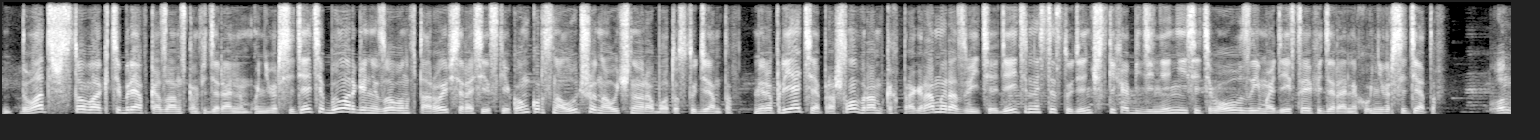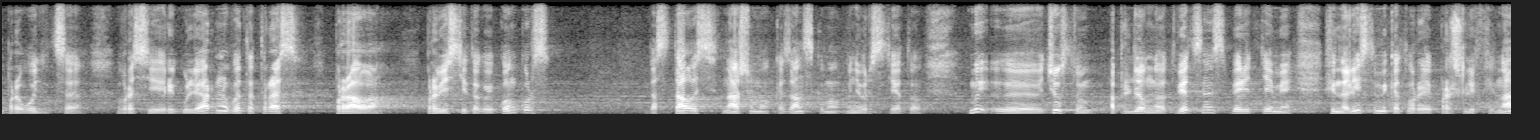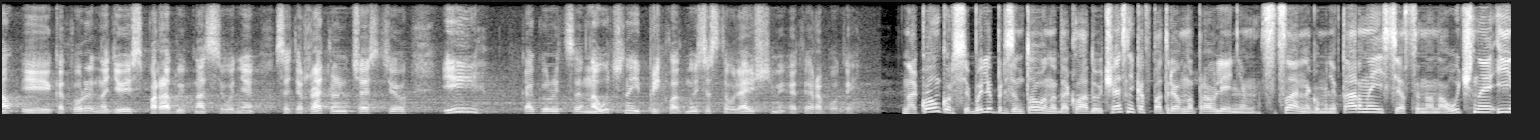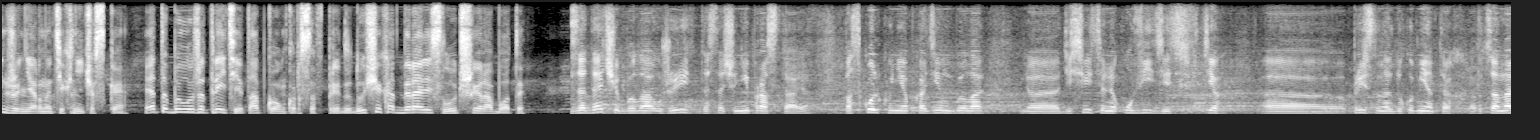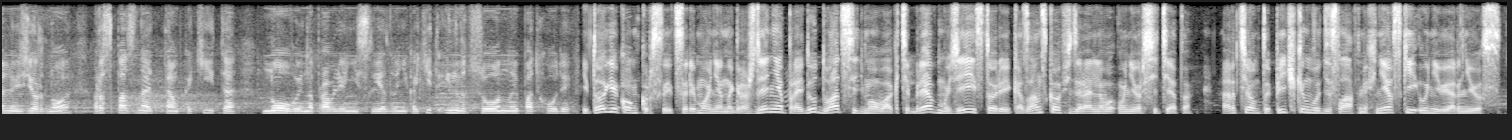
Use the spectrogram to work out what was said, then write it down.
26 октября в Казанском федеральном университете был организован второй всероссийский конкурс на лучшую научную работу студентов. Мероприятие прошло в рамках программы развития деятельности студенческих объединений и сетевого взаимодействия федеральных университетов. Он проводится в России регулярно. В этот раз право провести такой конкурс досталось нашему Казанскому университету. Мы э, чувствуем определенную ответственность перед теми финалистами, которые прошли в финал и которые, надеюсь, порадуют нас сегодня содержательной частью и, как говорится, научной и прикладной составляющими этой работы. На конкурсе были презентованы доклады участников по трем направлениям – социально-гуманитарное, естественно-научное и инженерно-техническое. Это был уже третий этап конкурса, в предыдущих отбирались лучшие работы. Задача была у жюри достаточно непростая, поскольку необходимо было э, действительно увидеть в тех э, присланных документах рациональное зерно, распознать там какие-то новые направления исследований, какие-то инновационные подходы. Итоги конкурса и церемония награждения пройдут 27 октября в Музее истории Казанского федерального университета. Артем Тупичкин, Владислав Михневский, Univer News.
